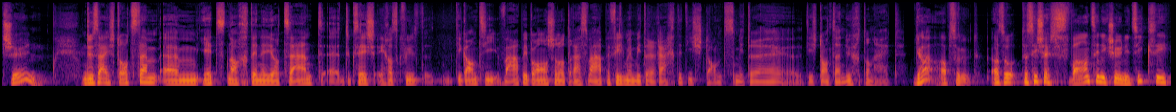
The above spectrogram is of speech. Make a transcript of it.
Schön. Und du sagst trotzdem, ähm, jetzt nach diesen Jahrzehnten, äh, du siehst, ich habe das Gefühl, die ganze Werbebranche oder auch Werbefilme mit einer rechten Distanz, mit einer Distanz an Nüchternheit. Ja, absolut. Also das ist eine wahnsinnig schöne Zeit gewesen,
